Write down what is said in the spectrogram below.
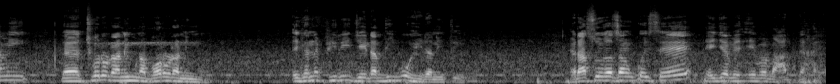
আমি ছোটোটা নিব না বড়টা নিব এখানে ফ্রি যেটা দিব সেটা নিতে হইব। রাসুল হাসান কইছে এই যে এভাবে হাত দেখায়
